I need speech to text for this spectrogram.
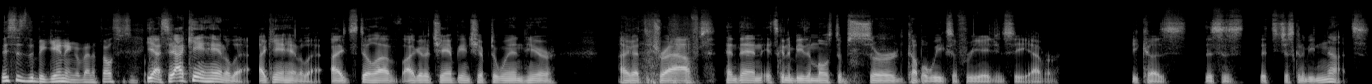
This is the beginning of NFL season. Yeah, see, I can't handle that. I can't handle that. I still have. I got a championship to win here. I got the draft, and then it's going to be the most absurd couple weeks of free agency ever, because this is it's just going to be nuts.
